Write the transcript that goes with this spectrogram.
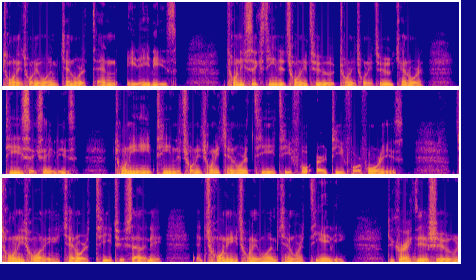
2021 Kenworth 10 880s. 2016 to 22 2022 Kenworth T680s. 2018 to 2020 Kenworth T T4 or T440s. 2020 Kenworth T270 and 2021 Kenworth T80. To correct the issue,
